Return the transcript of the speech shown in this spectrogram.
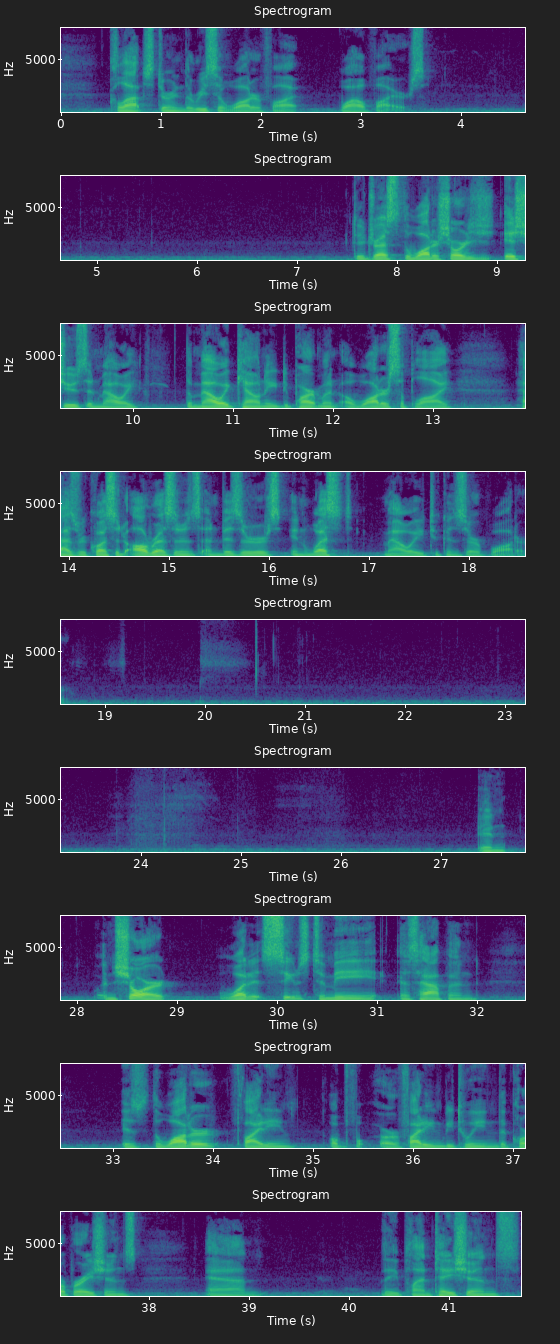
collapsed during the recent water fi- wildfires. To address the water shortage issues in Maui, the Maui County Department of Water Supply has requested all residents and visitors in West Maui to conserve water. In, in short, what it seems to me has happened is the water fighting or fighting between the corporations and the plantations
